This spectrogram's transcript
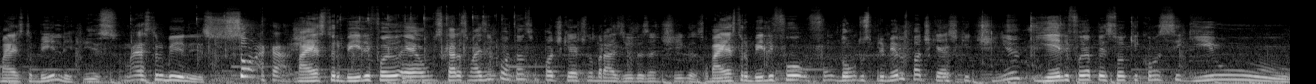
Maestro Billy. Isso. Maestro Billy, som na caixa. Maestro Billy foi é um dos caras mais importantes pro podcast no Brasil das antigas. O Maestro Billy fo- fundou um dos primeiros podcasts que tinha e ele foi a pessoa que conseguiu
